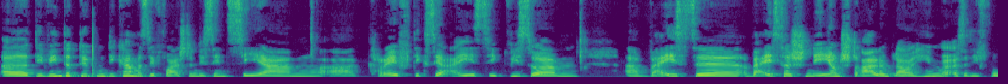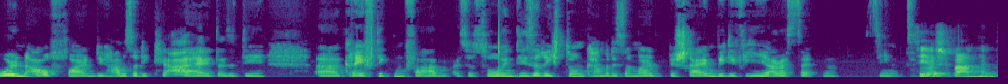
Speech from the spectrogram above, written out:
äh, die Wintertypen, die kann man sich vorstellen, die sind sehr äh, kräftig, sehr eisig, wie so ein, weiße, weißer Schnee und strahlend blauer Himmel. Also die vollen auffallen, die haben so die Klarheit, also die äh, kräftigen Farben. Also so in diese Richtung kann man das einmal beschreiben, wie die vier Jahreszeiten sind. Sehr spannend.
